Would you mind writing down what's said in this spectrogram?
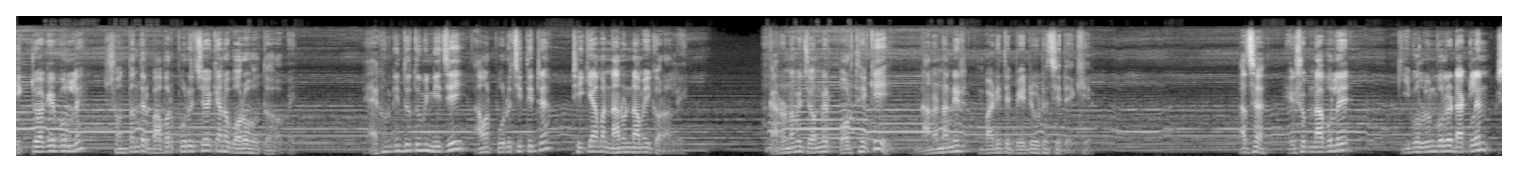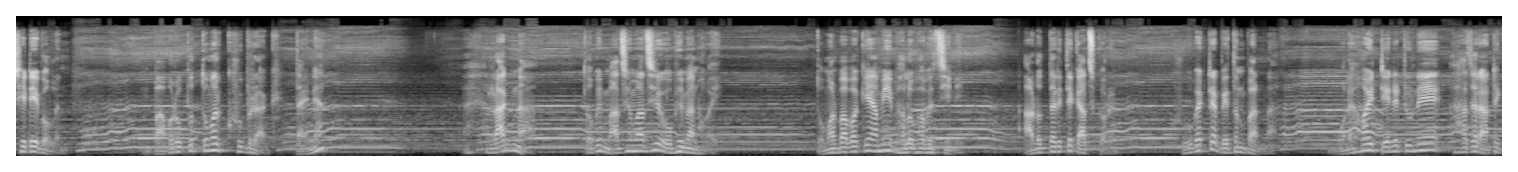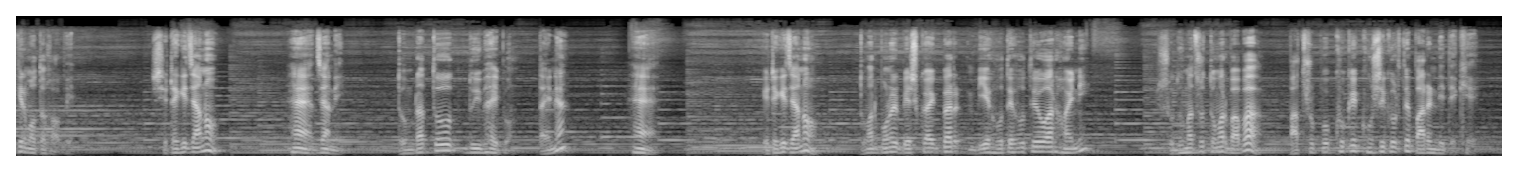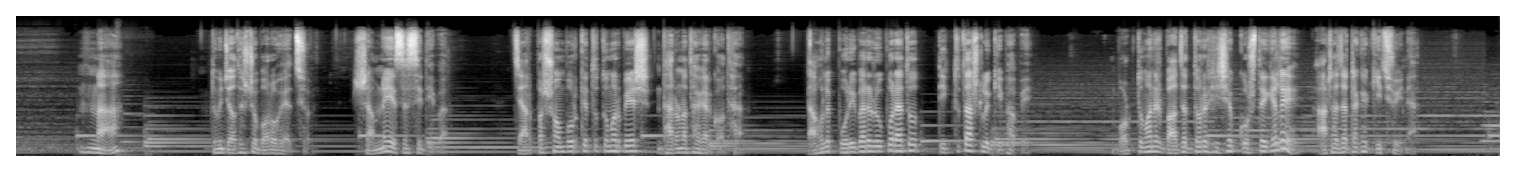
একটু আগে বললে সন্তানদের বাবার পরিচয় কেন বড় হতে হবে। এখন কিন্তু তুমি নিজেই আমার পরিচিতিটা ঠিকই আমার নানুর নামেই করালে। কারণ আমি জন্মের পর থেকে নানা নানির বাড়িতে বেডে উঠেছি দেখে। আচ্ছা এসব না বলে কি বলবেন বলে ডাকলেন সেটাই বলেন। বাবার উপর তোমার খুব রাগ, তাই না? রাগ না, তবে মাঝে মাঝে অভিমান হয়। তোমার বাবাকে আমি ভালোভাবে চিনি। আড়তদারিতে কাজ করেন খুব একটা বেতন পান না। মনে হয় টেনে টুনে হাজার আটেকের মতো হবে। সেটা কি জানো? হ্যাঁ জানি। তোমরা তো দুই ভাই বোন তাই না? হ্যাঁ। এটা কি জানো? তোমার বোনের বেশ কয়েকবার বিয়ে হতে হতেও আর হয়নি। শুধুমাত্র তোমার বাবা পাত্রপক্ষকে খুশি করতে পারেননি দেখে। না, তুমি যথেষ্ট বড় হয়েছ। সামনে এসএসসি দিবা। চারপাশ সম্পর্কে তো তোমার বেশ ধারণা থাকার কথা। তাহলে পরিবারের উপর এত তিক্ততা আসলো কীভাবে? বর্তমানের বাজার দরের হিসেব করতে গেলে আট হাজার টাকা কিছুই না।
